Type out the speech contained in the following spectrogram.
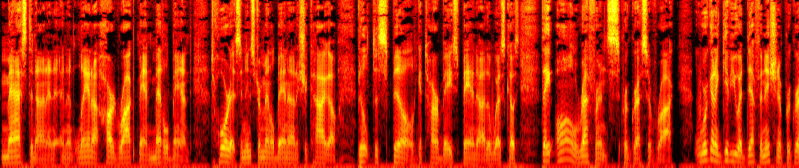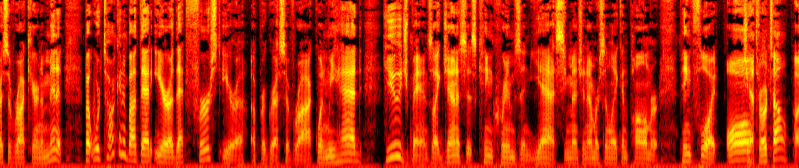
Mastodon, an, an Atlanta hard rock band, metal band, Tortoise, an instrumental band out of Chicago, Built to Spill, guitar based band out of the West Coast. They all reference progressive rock. We're going to give you a definition of progressive rock here in a minute, but we're talking about that era, that first era of progressive rock, when we had huge bands like Genesis, King Crimson, yes, you mentioned Emerson, Lake and Palmer, Pink Floyd, all Jethro Tull, uh,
